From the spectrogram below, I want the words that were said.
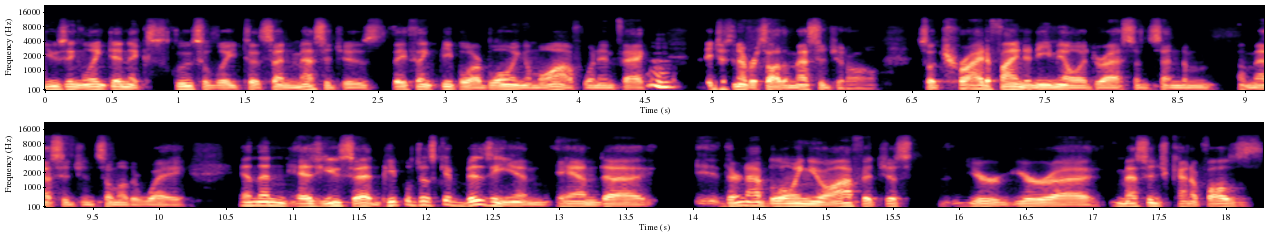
using LinkedIn exclusively to send messages, they think people are blowing them off when in fact mm. they just never saw the message at all. So try to find an email address and send them a message in some other way. And then, as you said, people just get busy and and uh, they're not blowing you off. It just your your uh, message kind of falls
